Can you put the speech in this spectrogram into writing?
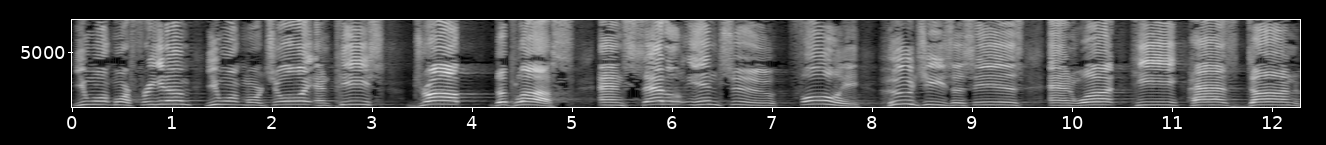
You want more freedom? You want more joy and peace? Drop the plus and settle into fully who Jesus is and what he has done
